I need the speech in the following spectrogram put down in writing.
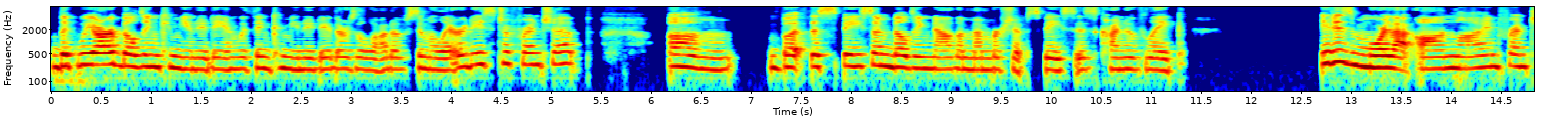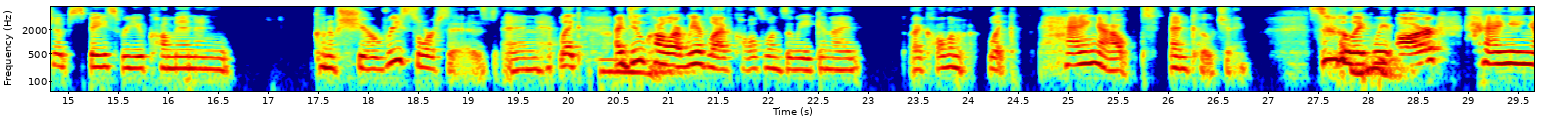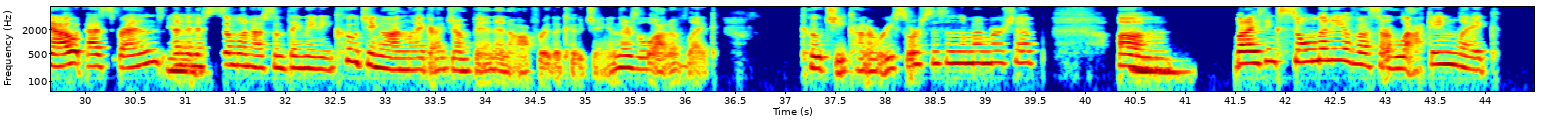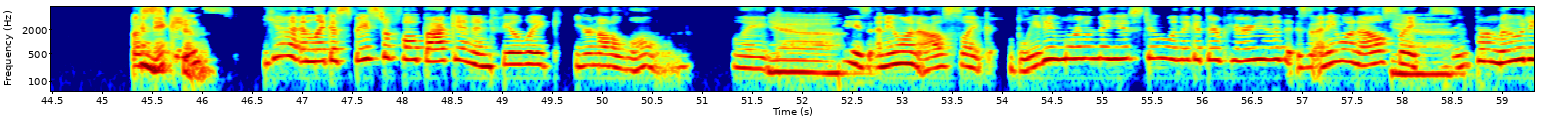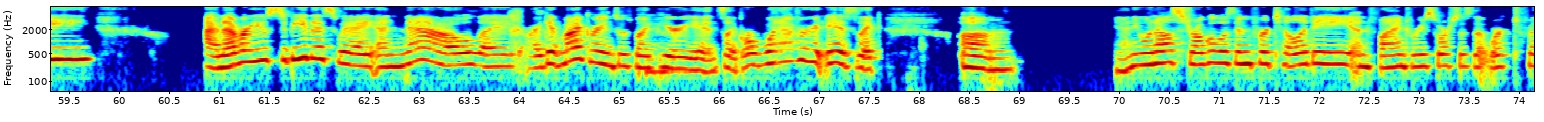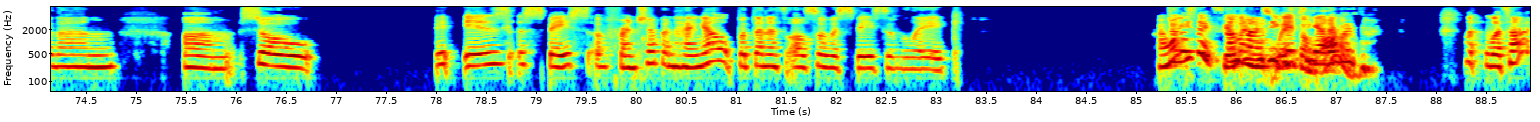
like we are building community and within community there's a lot of similarities to friendship um but the space i'm building now the membership space is kind of like it is more that online friendship space where you come in and kind of share resources and like i do call Mm. our we have live calls once a week and i i call them like hangout and coaching so like we are hanging out as friends and then if someone has something they need coaching on like i jump in and offer the coaching and there's a lot of like coachy kind of resources in the membership um Mm. But i think so many of us are lacking like a Connection. space- yeah and like a space to fall back in and feel like you're not alone like Yeah. Is anyone else like bleeding more than they used to when they get their period? Is anyone else like super moody? I never used to be this way, and now like I get migraines with my Yeah. periods, like or whatever it is. Like, um, anyone else struggle with infertility and find resources that worked for them? Um, so it is a space of friendship and hangout, but then it's also a space of like I want you to say sometimes you get together alone. with- what's that?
